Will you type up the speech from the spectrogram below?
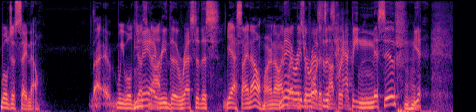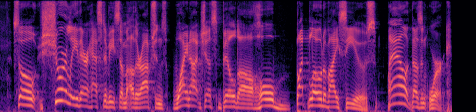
we'll just say no. I, we will just. May I not- read the rest of this Yes, I know. I know. May I read the report. rest of this pretty. Mm-hmm. happy missive? Yeah. So surely there has to be some other options. Why not just build a whole buttload of ICUs? Well, it doesn't work.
